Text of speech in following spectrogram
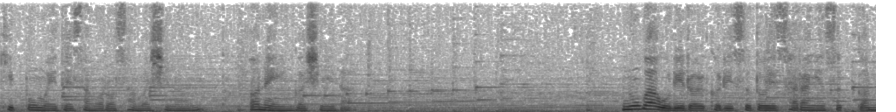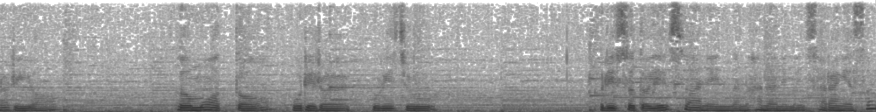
기쁨의 대상으로 삼으시는 은혜인 것입니다. 누가 우리를 그리스도의 사랑에서 끊으리요? 그 무엇도 우리를 우리 주 그리스도 예수 안에 있는 하나님의 사랑에서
